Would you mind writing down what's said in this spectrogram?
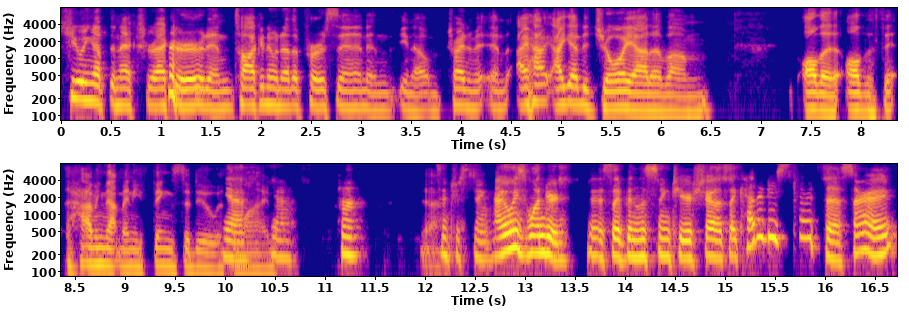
queuing up the next record and talking to another person and you know trying to and I ha- I get a joy out of um all the all the th- having that many things to do with Yeah. the mind. Yeah. Huh. Yeah. It's interesting. I always wondered as I've been listening to your show. It's like, how did you start this? All right.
